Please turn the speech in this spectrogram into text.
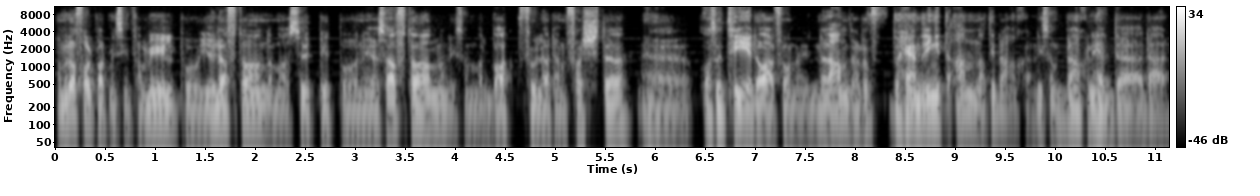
ja, men då har folk varit med sin familj på julafton, de har supit på nyårsafton, liksom varit bakfulla den första. Eh, och så tio dagar från den andra. Då, då händer inget annat i branschen. Liksom, branschen är helt död där.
